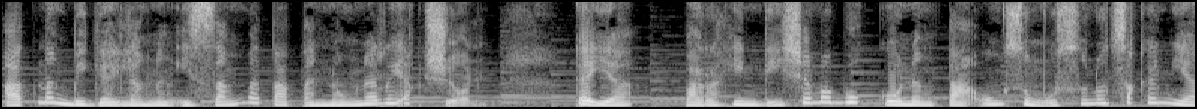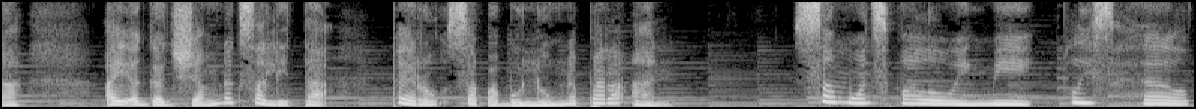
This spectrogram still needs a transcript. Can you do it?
at nagbigay lang ng isang matatanong na reaksyon. Kaya para hindi siya mabuko ng taong sumusunod sa kanya ay agad siyang nagsalita pero sa pabulong na paraan. Someone's following me. Please help.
